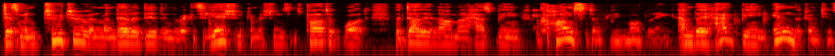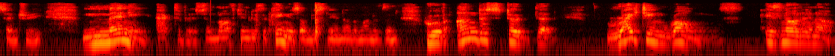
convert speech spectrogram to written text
Desmond Tutu and Mandela did in the Reconciliation Commissions. It's part of what the Dalai Lama has been constantly modeling. And there have been in the 20th century many activists, and Martin Luther King is obviously another one of them, who have understood that righting wrongs is not enough.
